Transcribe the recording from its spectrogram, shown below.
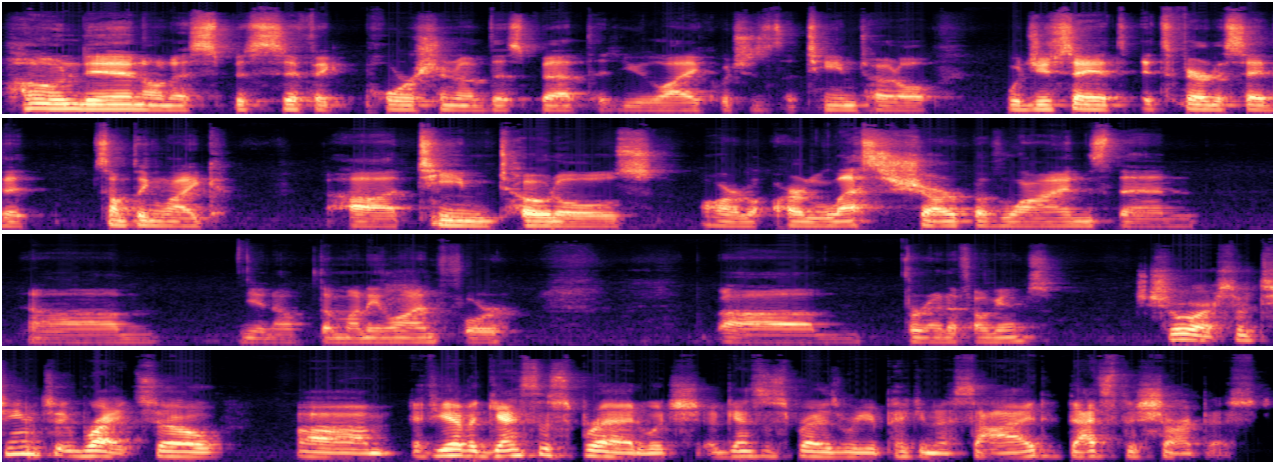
honed in on a specific portion of this bet that you like, which is the team total. Would you say it's, it's fair to say that something like uh, team totals are are less sharp of lines than um, you know the money line for um, for NFL games? Sure. So team to right. So um, if you have against the spread, which against the spread is where you're picking a side, that's the sharpest.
